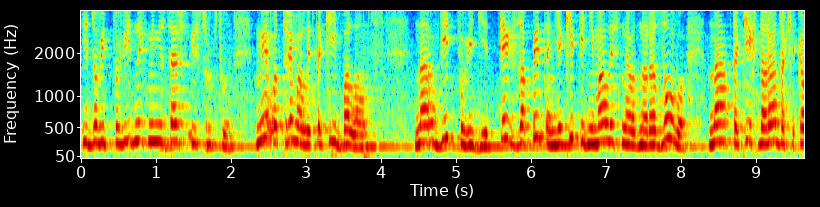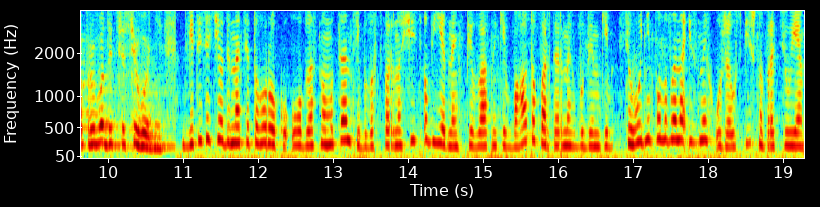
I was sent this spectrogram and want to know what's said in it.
і до відповідних міністерств і структур. Ми отримали такий баланс на відповіді тих запитань, які піднімались неодноразово на таких нарадах, яка проводиться сьогодні. 2011 року у обласному центрі було створено шість об'єднань співвласників багатоквартирних будинків. Сьогодні половина із них уже успішно працює.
